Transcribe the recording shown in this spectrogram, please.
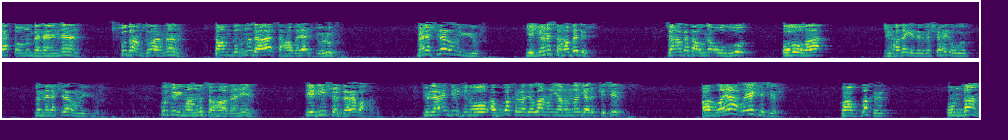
Hətta onun bədənindən su damcılarının damdığını da sahabələr görür. Mələklər onu yuyur. Yeganə sahabədir. Cənabət halında olduğu ola-ola cihada gedir və şəhid olur və mələklər onu yuyur. Bu cür imanlı sahabənin dediyi sözlərə baxın. Günlərin bir gün o, Abu Bakır radiyallahu anh yanından gəlib keçir. Ağlaya-ağlaya keçir. Və Abu Bakır ondan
